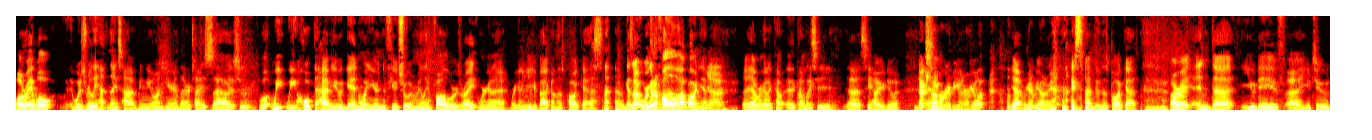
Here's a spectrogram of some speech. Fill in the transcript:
All right. Well, it was really ha- nice having you on here, there, Tice. Uh, yes, sir. Well, we we hope to have you again when you're in the future with a million followers, right? We're gonna we're gonna get you back on this podcast because uh, we're gonna follow up on you. Yeah. Yeah, we're gonna come uh, come like and see uh, see how you're doing. Next And- time we're gonna be on our yacht. Yeah, we're gonna be on our next time doing this podcast. All right, and uh, you, Dave, uh, you too.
